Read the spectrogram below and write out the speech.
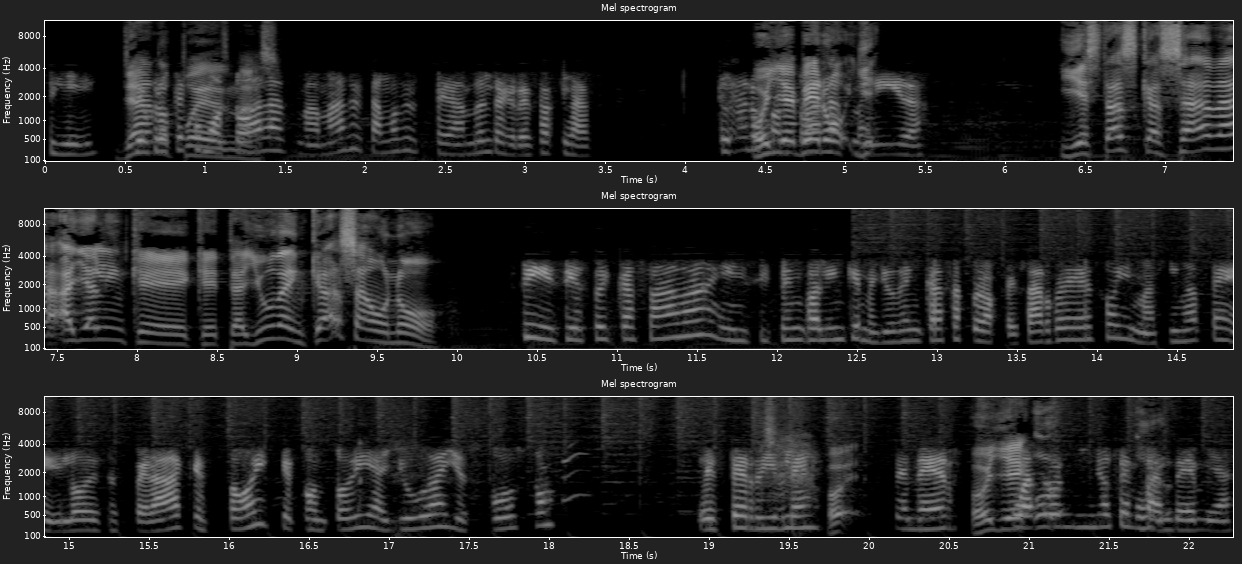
sí. Ya Yo creo no que puedes como todas más. las mamás estamos esperando el regreso a clase. Claro, Oye, Vero, y-. ¿Y estás casada? ¿Hay alguien que, que te ayuda en casa o no? Sí, sí estoy casada y sí tengo alguien que me ayude en casa, pero a pesar de eso, imagínate lo desesperada que estoy, que con todo y ayuda y esposo, es terrible O- tener Oye, cuatro un- niños en un- pandemia.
